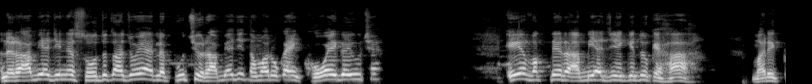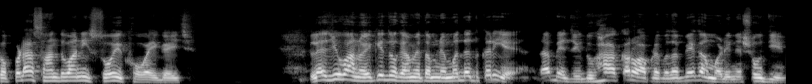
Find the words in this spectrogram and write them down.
અને રાબિયાજીને શોધતા જોયા એટલે પૂછ્યું, રાબિયાજી, તમારું કઈ ખોવાઈ ગયું છે? એ વખતે રાબિયાજીએ કીધું કે, હા, મારી કપડા સાંધવાની સોય ખોવાઈ ગઈ છે. એટલે યુવાનોએ કીધું કે, અમે તમને મદદ કરીએ. રાબિયાજી કીધું, હા, કરો, આપણે બધા ભેગા મળીને શોધીએ.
